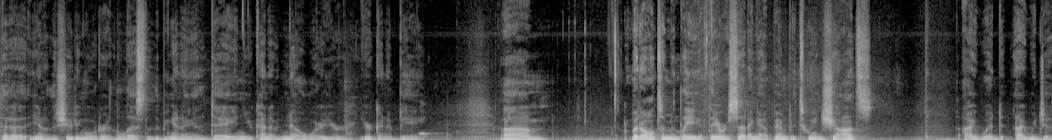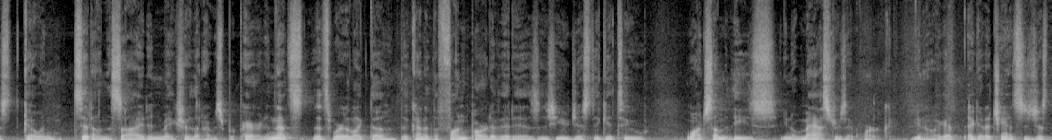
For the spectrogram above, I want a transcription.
the you know the shooting order of the list at the beginning of the day, and you kind of know where you're you're going to be. Um, but ultimately, if they were setting up in between shots, I would I would just go and sit on the side and make sure that I was prepared, and that's that's where like the the kind of the fun part of it is is you just to get to watch some of these you know masters at work. You know, I got I got a chance to just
